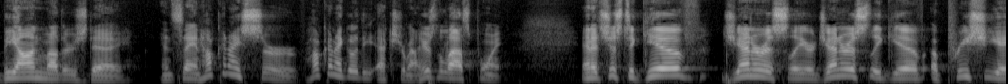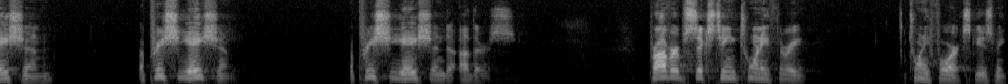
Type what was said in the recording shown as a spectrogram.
beyond Mother's Day, and saying, How can I serve? How can I go the extra mile? Here's the last point. And it's just to give generously or generously give appreciation, appreciation, appreciation to others. Proverbs 16 23, 24, excuse me.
